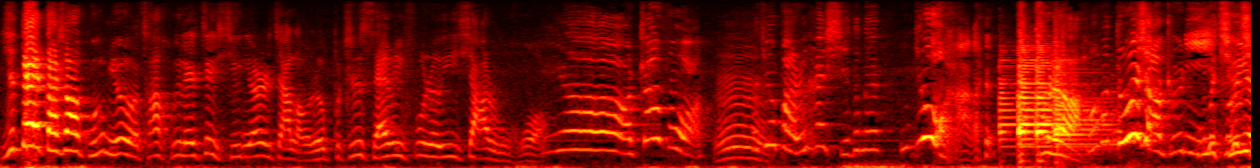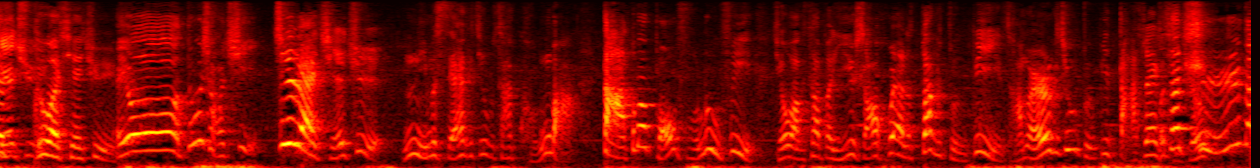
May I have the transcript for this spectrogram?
一旦得上功名，他回来再行你二家老人，不知三位夫人意下如何？哎呀，丈夫，嗯，就把人还洗的那尿哈了。夫人，我们都想跟你一起前去，跟我前去。哎呦，都想去。既然前去，你们三个就咱捆吧，打多包袱路费，叫我给他把衣裳换了，做个准备。咱们二个就准备打算我他吃的。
